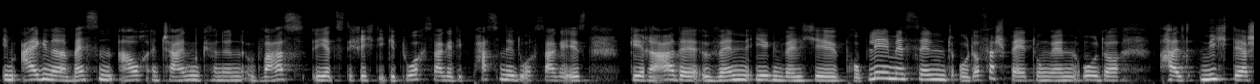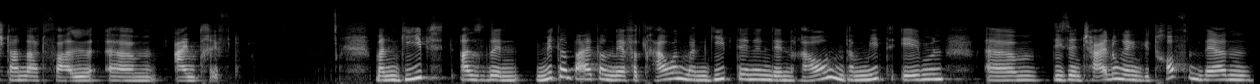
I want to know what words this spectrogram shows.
im eigenen Ermessen auch entscheiden können, was jetzt die richtige Durchsage, die passende Durchsage ist, gerade wenn irgendwelche Probleme sind oder Verspätungen oder halt nicht der Standardfall ähm, eintrifft. Man gibt also den Mitarbeitern mehr Vertrauen, man gibt ihnen den Raum, damit eben ähm, diese Entscheidungen getroffen werden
